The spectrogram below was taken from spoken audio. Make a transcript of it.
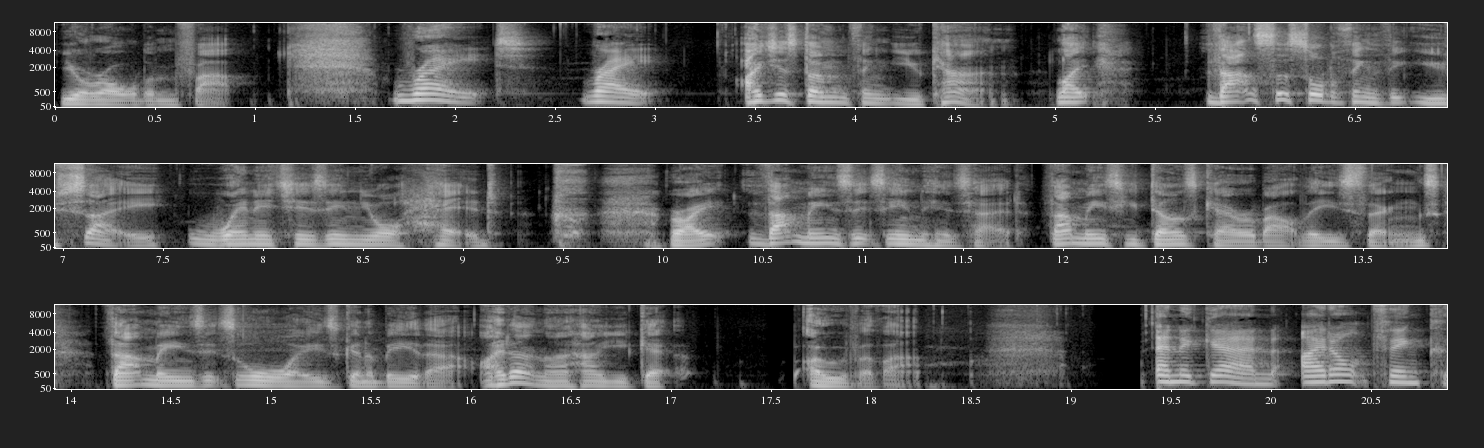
You're old and fat. Right. Right. I just don't think you can. Like that's the sort of thing that you say when it is in your head. Right? That means it's in his head. That means he does care about these things. That means it's always going to be there. I don't know how you get over that. And again, I don't think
